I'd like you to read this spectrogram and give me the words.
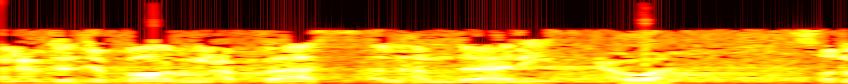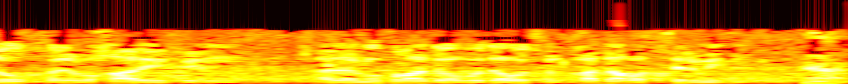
عن عبد الجبار بن العباس الهمداني هو؟ صدوق البخاري في هذا المفرد وأبو داود في القدر والترمذي. نعم.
